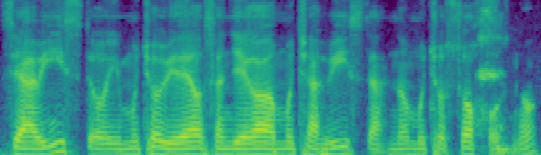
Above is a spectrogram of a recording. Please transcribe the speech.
se ha visto y muchos videos han llegado a muchas vistas, ¿no? Muchos ojos, ¿no?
